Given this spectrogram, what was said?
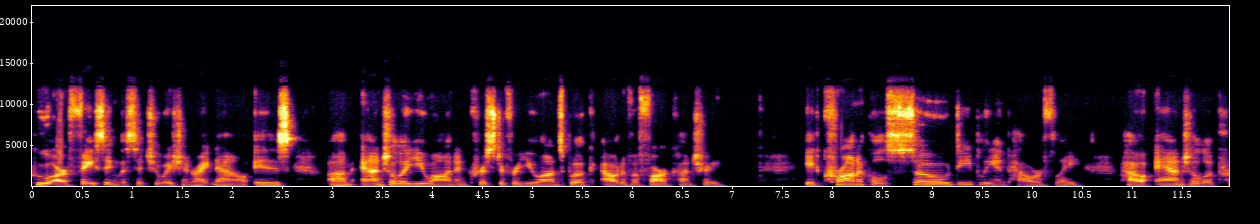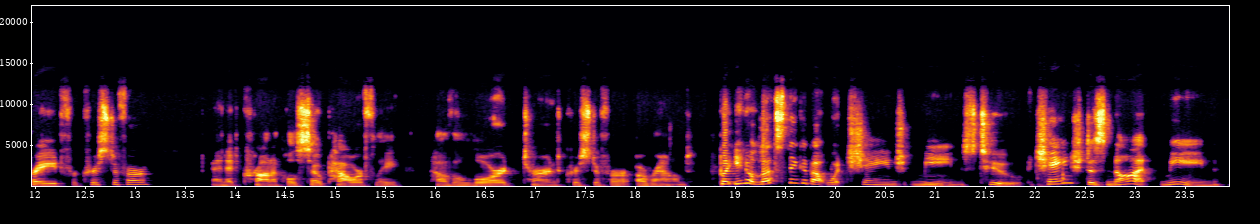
who are facing the situation right now is um, Angela Yuan and Christopher Yuan's book, Out of a Far Country. It chronicles so deeply and powerfully how Angela prayed for Christopher, and it chronicles so powerfully how the Lord turned Christopher around. But you know, let's think about what change means too. Change does not mean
